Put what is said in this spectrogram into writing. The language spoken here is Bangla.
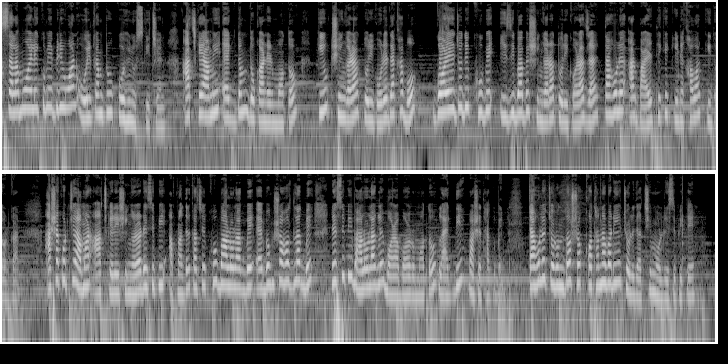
আসসালামু আলাইকুম এভরিওয়ান, ওয়েলকাম টু কোহিনুস কিচেন। আজকে আমি একদম দোকানের মতো কিউট সিঙ্গারা তৈরি করে দেখাবো। গড়ে যদি খুবই ইজিভাবে সিঙ্গারা তৈরি করা যায়, তাহলে আর বাইরে থেকে কিনে খাওয়ার কি দরকার? আশা করছি আমার আজকের এই সিঙ্গারা রেসিপি আপনাদের কাছে খুব ভালো লাগবে এবং সহজ লাগবে। রেসিপি ভালো লাগলে বরাবর মতো লাইক দিয়ে পাশে থাকবেন। তাহলে চলুন দর্শক, কথা না বাড়িয়ে চলে যাচ্ছি মূল রেসিপিতে।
